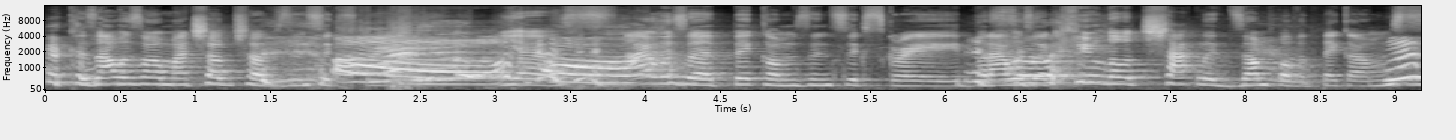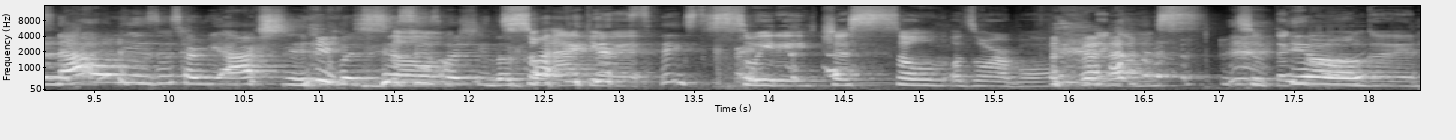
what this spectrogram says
because I was on my chub chubs in sixth grade. Oh. Yes, I was a thickums in sixth grade, but I was a cute little chocolate dump of a thickums. Not only is this her reaction, but this So- is what she looks so like. accurate. Sixth grade. Sweetie, just so adorable. Thickums. Too thick for Yo. all good.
